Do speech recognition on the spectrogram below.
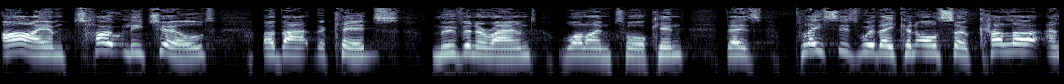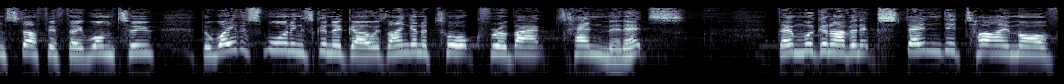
I am totally chilled about the kids moving around while I'm talking. There's places where they can also color and stuff if they want to. The way this morning's going to go is I'm going to talk for about 10 minutes. Then we're going to have an extended time of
